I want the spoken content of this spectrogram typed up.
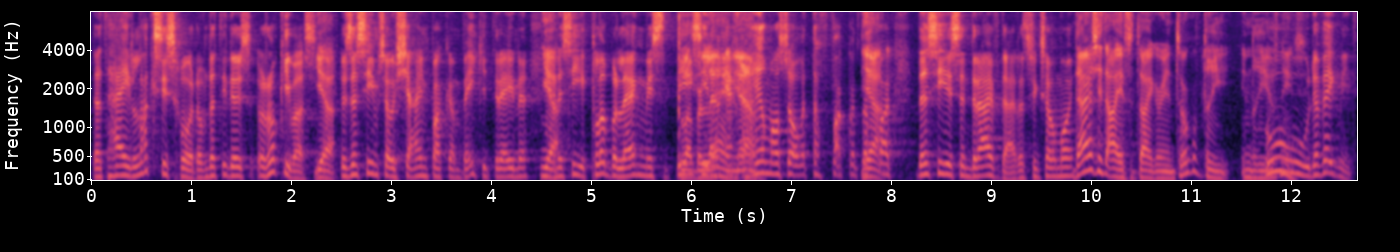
dat hij laks is geworden. Omdat hij dus Rocky was. Ja. Dus dan zie je hem zo shine pakken, een beetje trainen. Ja. En dan zie je Clubber Lang, Mr. T. zie je dan echt helemaal zo, what the fuck, what the Ja. fuck. Dan zie je zijn drive daar. Dat vind ik zo mooi. Daar zit Eye of the Tiger in, toch? Op drie, in drie of niet? Oeh, dat weet ik niet.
